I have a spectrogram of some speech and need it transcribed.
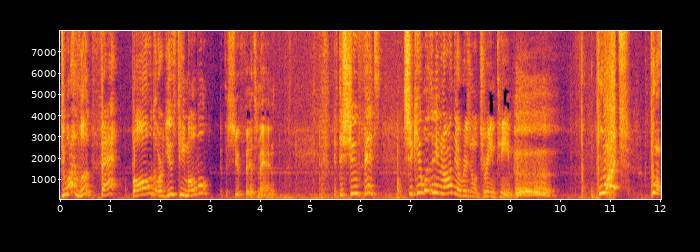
Do I look fat, bald, or use T-Mobile? If the shoe fits, man. If the shoe fits, Shaquille wasn't even on the original Dream Team. What? Wha-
